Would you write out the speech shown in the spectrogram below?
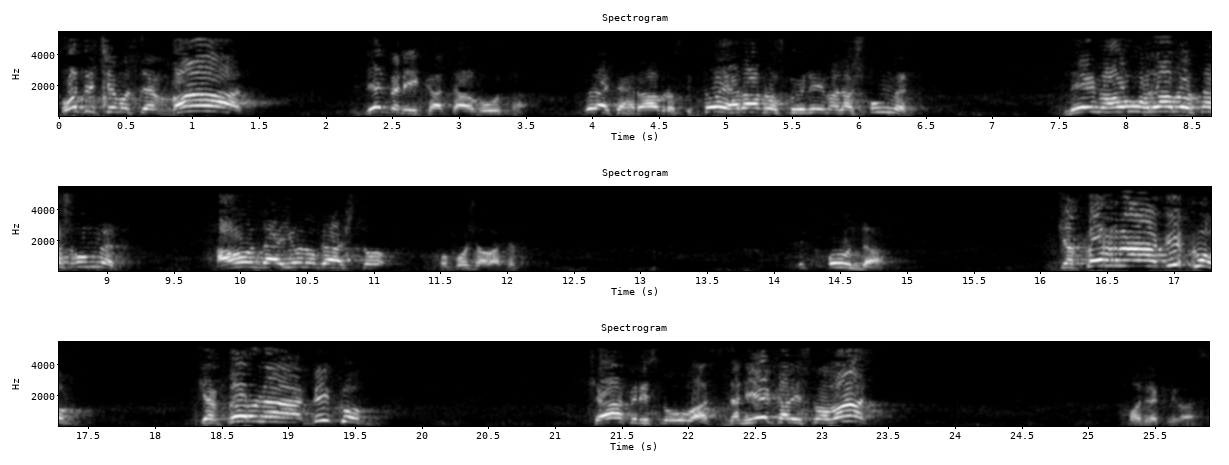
odrićemo se vas djedbenika taguta. Gledajte hrabrosti. To je hrabrost koju nema naš umet. Nema ovu hrabrost naš umet. A onda i onoga što obožavate. Onda. Keferna bikum. Keferna bikum. Kafiri smo u vas. Zanijekali smo vas. Odrekli vas.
